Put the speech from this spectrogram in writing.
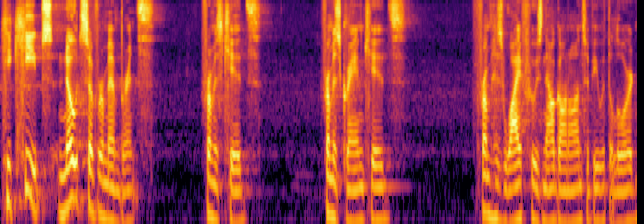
he keeps notes of remembrance from his kids, from his grandkids, from his wife who has now gone on to be with the Lord.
